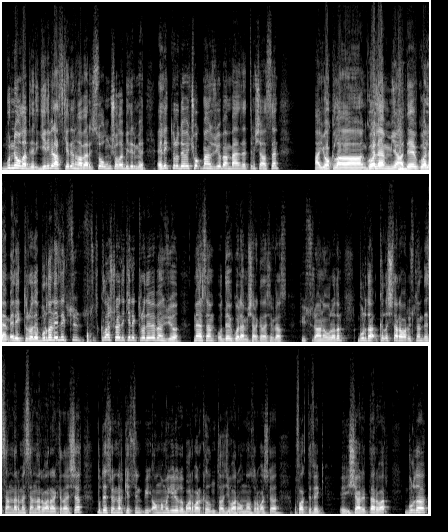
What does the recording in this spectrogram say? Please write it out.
bu ne olabilir? Yeni bir askerin habercisi olmuş olabilir mi? Elektro deve çok benziyor. Ben benzettim şahsen. Ha yok lan. Golem ya. Dev golem. Elektro dev. Buradan elektro Clash Royale'deki elektro deve benziyor. Meğersem o dev golemmiş arkadaşlar. Biraz hüsrana uğradım. Burada kılıçlar var. Üstten desenler mesenler var arkadaşlar. Bu desenler kesin bir anlama geliyordu. Barbar kralın tacı var. Ondan sonra başka ufak tefek e, işaretler var. Burada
